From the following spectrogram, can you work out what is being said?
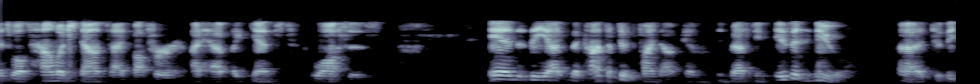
as well as how much downside buffer I have against losses. And the uh, the concept of defined outcome investing isn't new uh, to the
